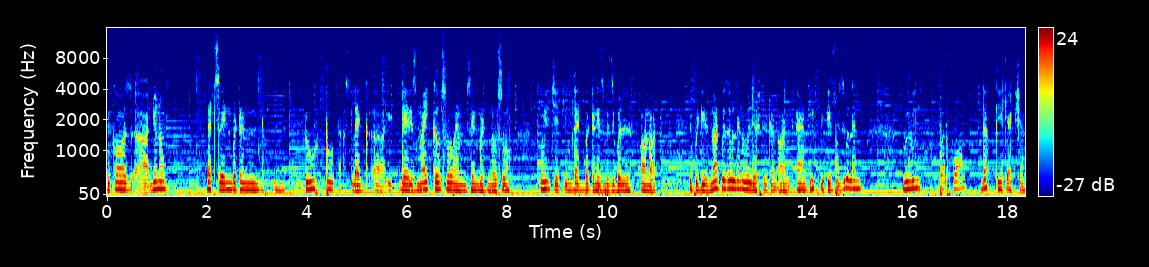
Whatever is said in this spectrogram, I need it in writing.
Because uh, you know that send button do two tasks. Like uh, there is mic also and send button also we'll check if that button is visible or not. If it is not visible then we will just return on and if it is visible then we will perform the click action.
